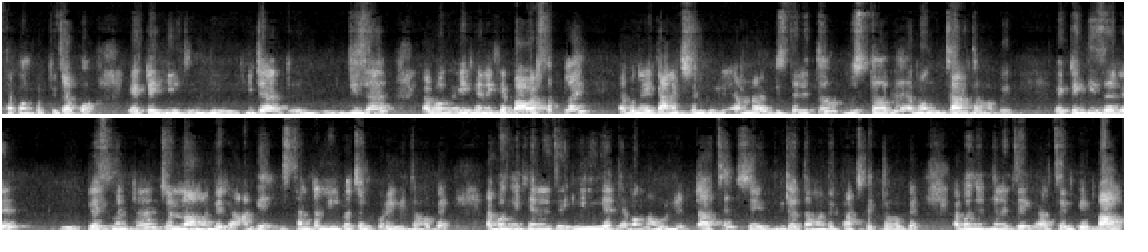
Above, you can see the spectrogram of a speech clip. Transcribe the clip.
স্থাপন করতে যাব, একটা হিটার গিজার এবং এইখানে একটা পাওয়ার সাপ্লাই এবং এই কানেকশনগুলি আমরা বিস্তারিত বুঝতে হবে এবং জানতে হবে। একটা গিজারের প্লেসমেন্টের জন্য আমাদের আগে স্থানটা নির্বাচন করে নিতে হবে এবং এখানে যে ইনলেট এবং আউটলেটটা আছে, সেই দুইটাতে আমাদের কাজ করতে হবে এবং এখানে যে আছে বাল্ব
